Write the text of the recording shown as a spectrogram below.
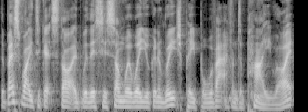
the best way to get started with this is somewhere where you're going to reach people without having to pay, right?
